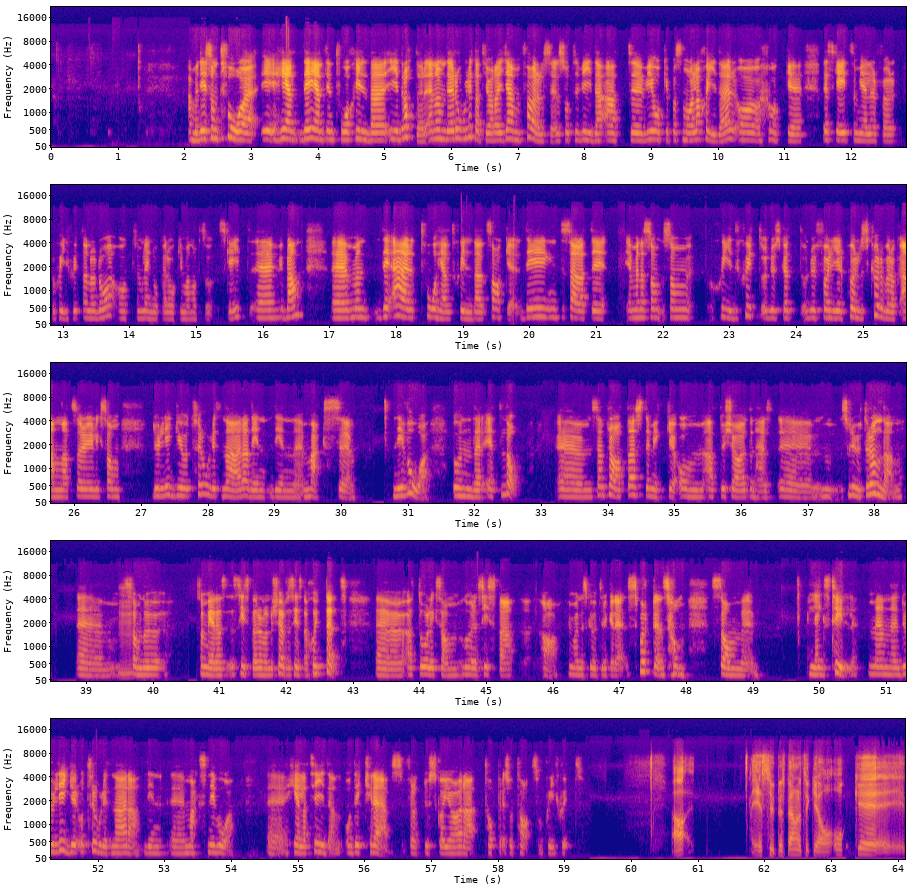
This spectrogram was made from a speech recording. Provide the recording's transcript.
Ja, men det är som två, det är egentligen två skilda idrotter. Även om det är roligt att göra jämförelser så tillvida att eh, vi åker på smala skidor och, och eh, det är skate som gäller för, för skidskyttarna då och som längdåkare åker man också skate eh, ibland. Eh, men det är två helt skilda saker. Det är inte så här att det, jag menar som, som skidskytt och du, ska, och du följer pulskurvor och annat så är det liksom, du ligger otroligt nära din, din eh, maxnivå under ett lopp. Um, sen pratas det mycket om att du kör den här um, slutrundan um, mm. som, du, som är den sista rundan du kör för sista skyttet. Att då liksom, då är det sista, ja, hur man nu ska uttrycka det, spurten som, som uh, läggs till. Men uh, du ligger otroligt nära din uh, maxnivå hela tiden och det krävs för att du ska göra toppresultat som skidskytt. Ja, det är superspännande tycker jag och eh,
